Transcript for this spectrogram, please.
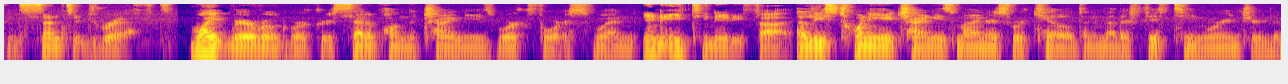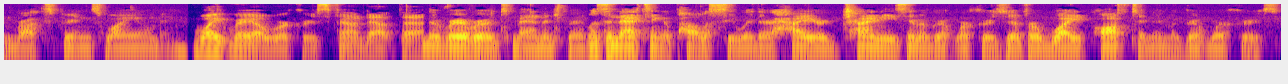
and sent adrift. White railroad workers set upon the Chinese workforce when, in 1885, at least 28 Chinese miners were killed and another 15 were injured in Rock Springs, Wyoming. White rail workers found out that the railroad's management was enacting a policy where they hired Chinese immigrant workers over white, often immigrant workers,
